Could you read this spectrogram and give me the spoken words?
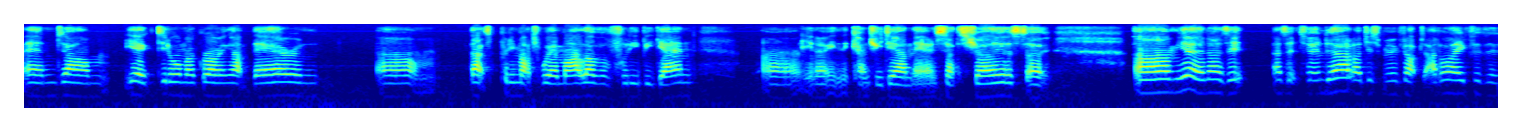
and um, yeah, did all my growing up there, and um, that's pretty much where my love of footy began. Uh, you know, in the country down there in South Australia. So, um, yeah, and as it as it turned out, I just moved up to Adelaide for the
